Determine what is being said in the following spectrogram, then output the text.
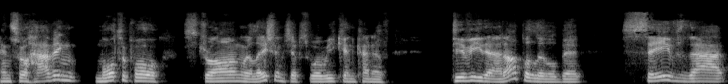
and so having multiple strong relationships where we can kind of divvy that up a little bit saves that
